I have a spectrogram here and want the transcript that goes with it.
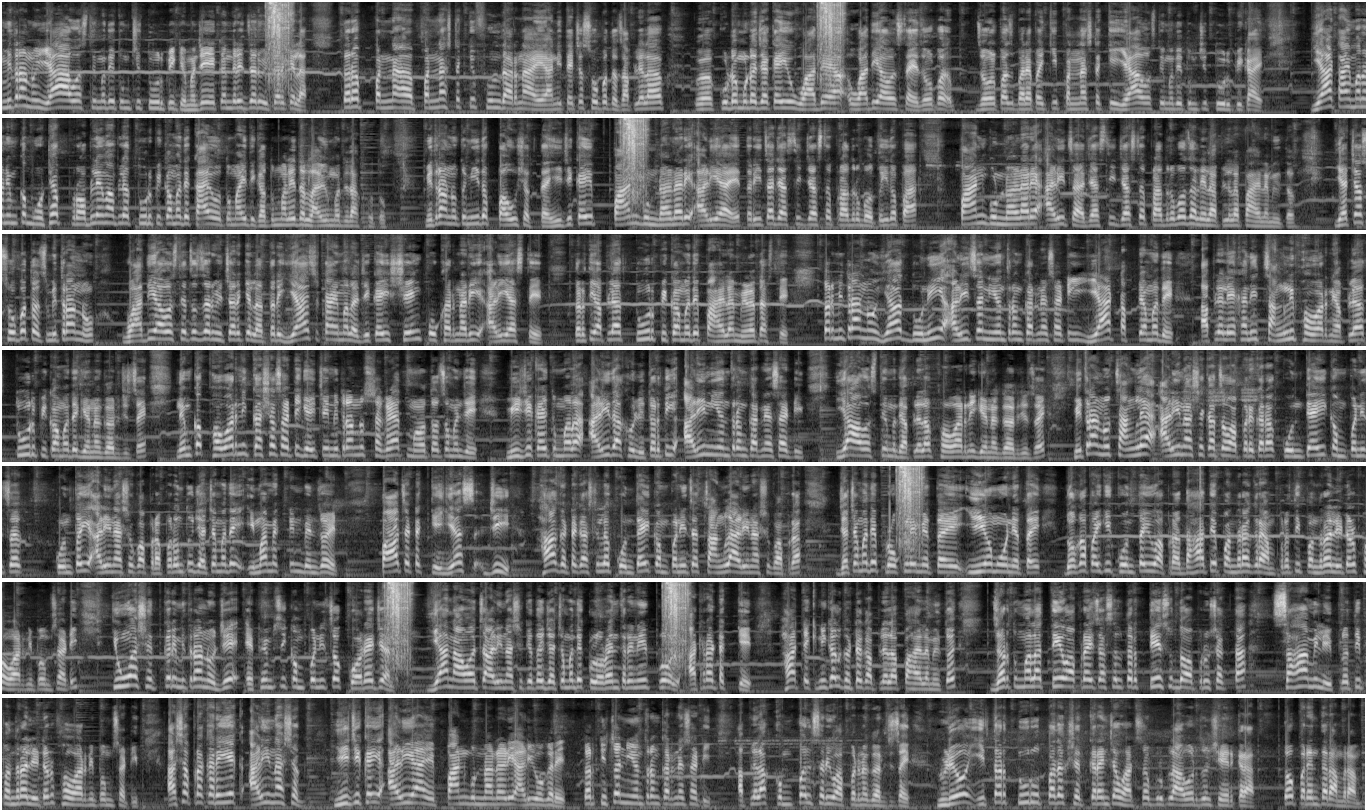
मित्रांनो या अवस्थेमध्ये तुमची तूर पीक आहे. म्हणजे एकंदरीत जर विचार केला तर पन्ना पन्नास टक्के फुलधारणा आहे आणि त्याच्यासोबतच आपल्याला कुडमुडं ज्या काही वाद्या वादी अवस्था आहे जवळपास जवळपास बऱ्यापैकी पन्नास टक्के या अवस्थेमध्ये तुमची तूर पीक आहे. या टायमाला नेमकं मोठ्या प्रॉब्लेम आपल्या तूर पिकामध्ये काय होतो माहिती का? तुम्हाला इथं लाईव्हमध्ये दाखवतो. मित्रांनो तुम्ही इथं पाहू शकता ही जी काही पान गुंडाळणारी आळी आहे तर हिचा जास्तीत जास्त प्रादुर्भाव होतो. इथं पा पान गुंडाळणाऱ्या आळीचा जास्तीत जास्त प्रादुर्भाव झालेला आपल्याला पाहायला मिळतं. याच्यासोबतच मित्रांनो वादी अवस्थेचा जर विचार केला तर याच टायमाला जी काही शेंग पोखरणारी आळी असते तर ती आपल्या तूर पिकामध्ये पाहायला मिळत असते. तर मित्रांनो ह्या दोन्ही आळीचं नियंत्रण करण्यासाठी या टप्प्यामध्ये आपल्याला एखादी चांगली फवारणी आपल्या तूर पिकामध्ये घेणं गरजेचं आहे. नेमकं फवारणी कशासाठी घ्यायची आहे? मित्रांनो सगळ्यात महत्त्वाचं म्हणजे मी जे काही तुम्हाला आळी दाखवली तर ती आळी नियंत्रण करण्यासाठी या अवस्थेमध्ये आपल्याला फवारणी घेणं गरजेचं आहे. मित्रांनो चांगल्या आळीनाशकाचा वापर करा. कोणत्याही कंपनीचं कोणतंही आळीनाशक वापरा परंतु ज्याच्यामध्ये इमामेक्टिन बेन्झोएट पाच टक्के यस जी हा घटक असलेला कोणत्याही कंपनीचा चांगला अळीनाशक वापरा. ज्याच्यामध्ये प्रोक्लेम येतं आहे इएमओन येतं आहे दोघापैकी कोणतंही वापरा. दहा ते पंधरा ग्रॅम प्रति पंधरा लिटर फवारणी पंपसाठी. किंवा शेतकरी मित्रांनो जे एफ एम सी कंपनीचं कोरेजन या नावाचं अळीनाशक येतं ज्याच्यामध्ये क्लोरॅन्थ्रेनिल प्रोल अठरा टक्के. हा टेक्निकल घटक आपल्याला पाहायला मिळतोय. जर तुम्हाला ते वापरायचं असेल तर ते सुद्धा वापरू शकता सहा मिली प्रति पंधरा लिटर फवारणी पंपसाठी. अशा प्रकारे एक आळीनाशक ही जी काही आळी आहे पान गुंडाळी आळी वगैरे तर तिचं नियंत्रण करण्यासाठी आपल्याला कंपल्सरी वापरणं गरजेचं आहे. व्हिडिओ इतर तूर उत्पादक शेतकऱ्यांच्या व्हॉट्सअप ग्रुपला आवर्जून शेअर करा. तोपर्यंत रामराम.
